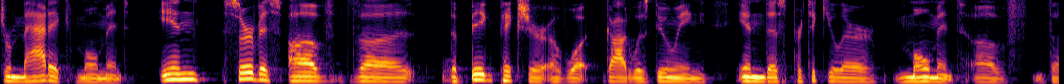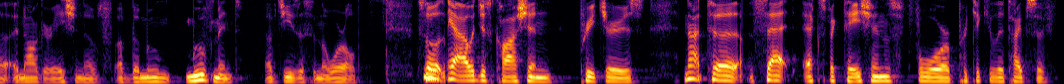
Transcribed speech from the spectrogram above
dramatic moment in service of the the big picture of what God was doing in this particular moment of the inauguration of, of the mo- movement of Jesus in the world. So, mm. yeah, I would just caution preachers not to set expectations for particular types of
